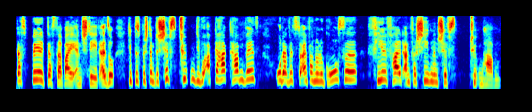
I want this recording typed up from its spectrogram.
das Bild, das dabei entsteht? Also gibt es bestimmte Schiffstypen, die du abgehakt haben willst? Oder willst du einfach nur eine große Vielfalt an verschiedenen Schiffstypen haben?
